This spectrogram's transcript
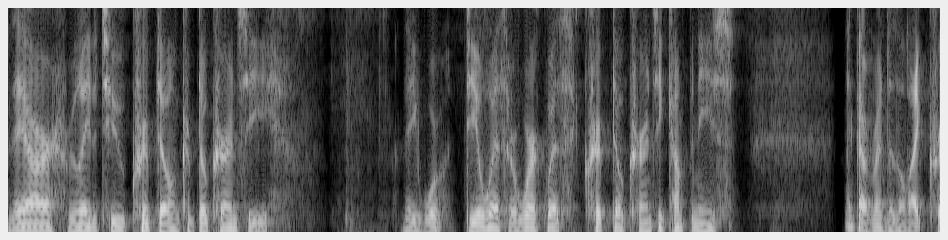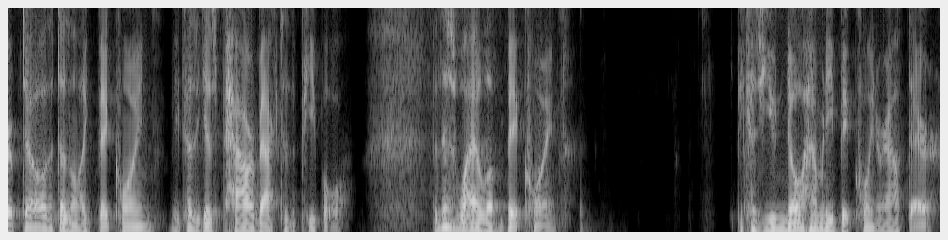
they are related to crypto and cryptocurrency. They deal with or work with cryptocurrency companies the government doesn't like crypto, it doesn't like Bitcoin because it gives power back to the people. But this is why I love Bitcoin. Because you know how many Bitcoin are out there.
